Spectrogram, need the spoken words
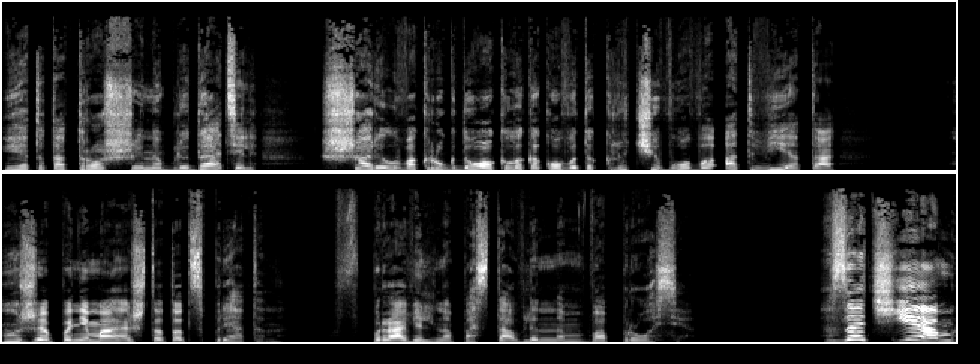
И этот отросший наблюдатель шарил вокруг да около какого-то ключевого ответа, уже понимая, что тот спрятан в правильно поставленном вопросе. «Зачем?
